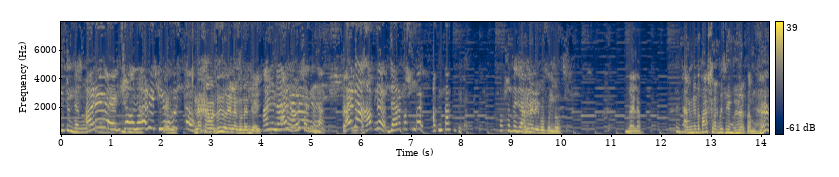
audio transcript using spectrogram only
একজন যাব। আরে একজন আরে কি অবস্থা? না আমার দুজনে লাগবো দেন যাই। আরে না না ওর সাথে যান। আরে না আপনি যার পছন্দ আপনি তাকে দিবেন ওর সাথে যাবেন আপনারই পছন্দ। যাইলাম আমি কিন্তু পাঁচশো আর বেশি কিন্তু না হ্যাঁ?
